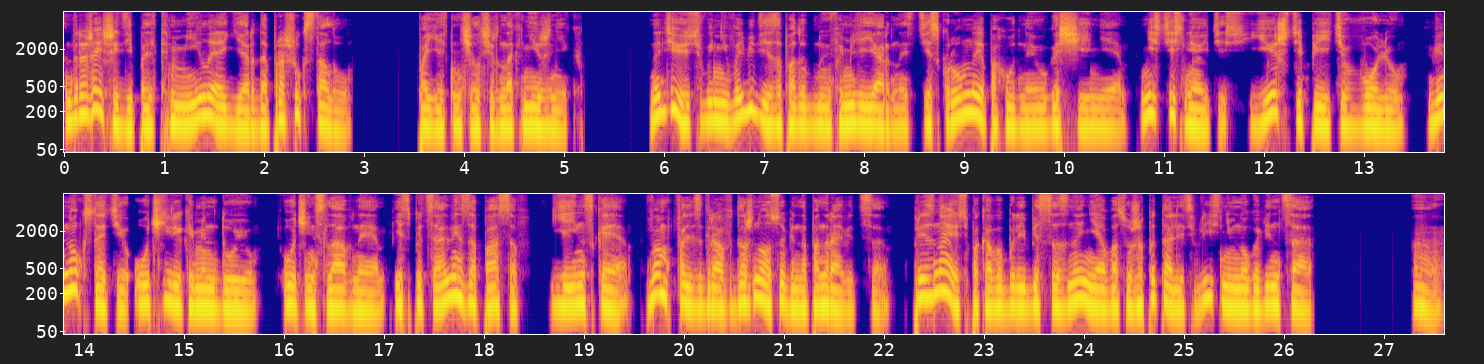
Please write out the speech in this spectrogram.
«Дрожайший Диппольт, милая Герда, прошу к столу», – поясничал чернокнижник. Надеюсь, вы не в обиде за подобную фамильярность и скромное походное угощение. Не стесняйтесь, ешьте, пейте в волю. Вино, кстати, очень рекомендую. Очень славное, из специальных запасов, гейнское. Вам, фальцграф, должно особенно понравиться. Признаюсь, пока вы были без сознания, вас уже пытались влить немного винца. А,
